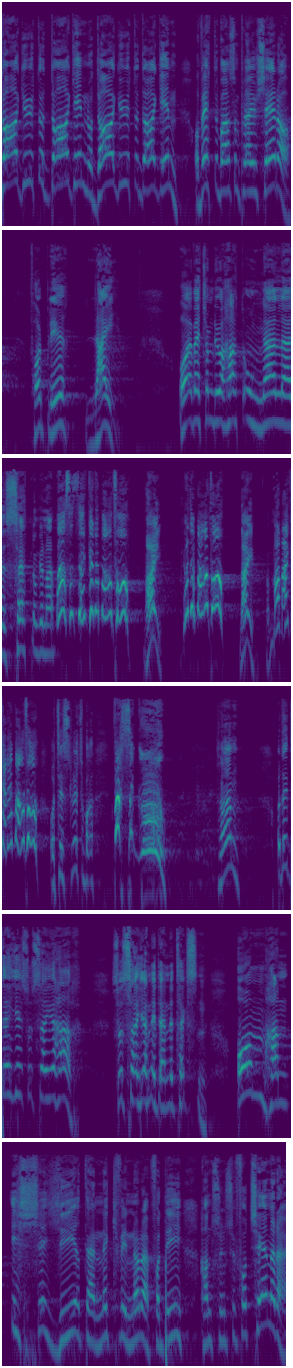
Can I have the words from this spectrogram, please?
Dag ut og dag inn og dag ut og dag inn. Og vet du hva som pleier å skje da? Folk blir lei. Og jeg vet ikke om du har hatt unge eller sett noen snill, kan jeg bare få? Nei. Kan jeg bare få? Nei. Mamma, kan jeg bare få? Og til slutt så bare Vær så god! Sånn. Og det er det Jesus sier her. Så sier han i denne teksten om han ikke gir denne kvinnen det fordi han syns hun fortjener det,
